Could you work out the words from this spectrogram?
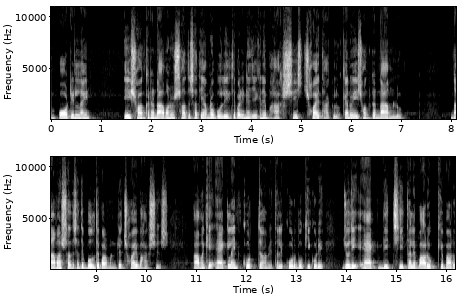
ইম্পর্টেন্ট লাইন এই সংখ্যাটা নামানোর সাথে সাথে আমরা বলে দিতে পারি না যে এখানে ভাগশেষ ছয় থাকল। কেন এই সংখ্যাটা নামলো? নামার সাথে সাথে বলতে পারব না, এটা ছয় ভাগশেষ আমাকে এক লাইন করতে হবে, তাহলে করব কি করে? যদি এক দিচ্ছি, তাহলে বারোকে বারো,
